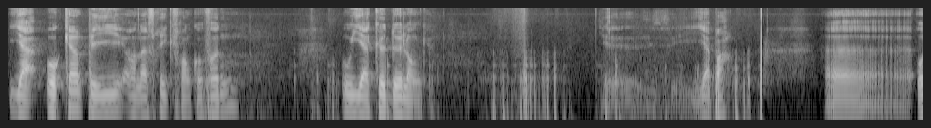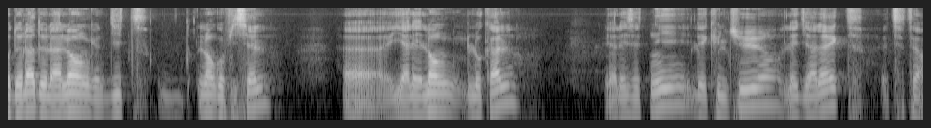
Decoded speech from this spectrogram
il n'y a aucun pays en Afrique francophone où il n'y a que deux langues il n'y a pas. Euh, au-delà de la langue dite langue officielle, euh, il y a les langues locales, il y a les ethnies, les cultures, les dialectes, etc.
